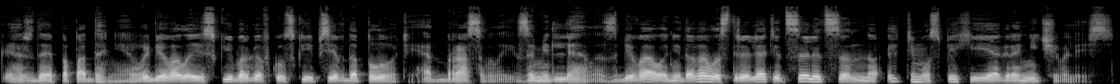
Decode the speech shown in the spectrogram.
Каждое попадание выбивало из киборгов куски псевдоплоти, отбрасывало их, замедляло, сбивало, не давало стрелять и целиться, но этим успехи и ограничивались.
